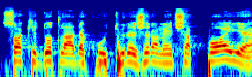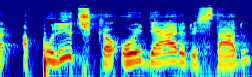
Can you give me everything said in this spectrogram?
só que do outro lado a cultura geralmente apoia a política ou ideário do Estado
